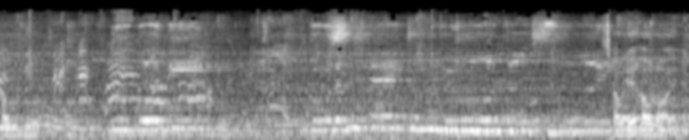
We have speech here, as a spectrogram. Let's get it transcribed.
臭料。臭料后来。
